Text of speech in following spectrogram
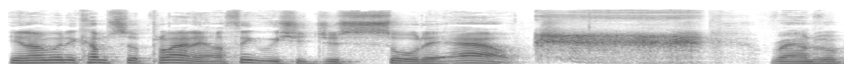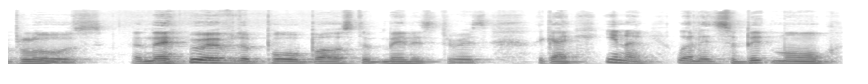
you know, when it comes to a planet, I think we should just sort it out round of applause. And then whoever the poor bastard minister is, they go, you know, well, it's a bit more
